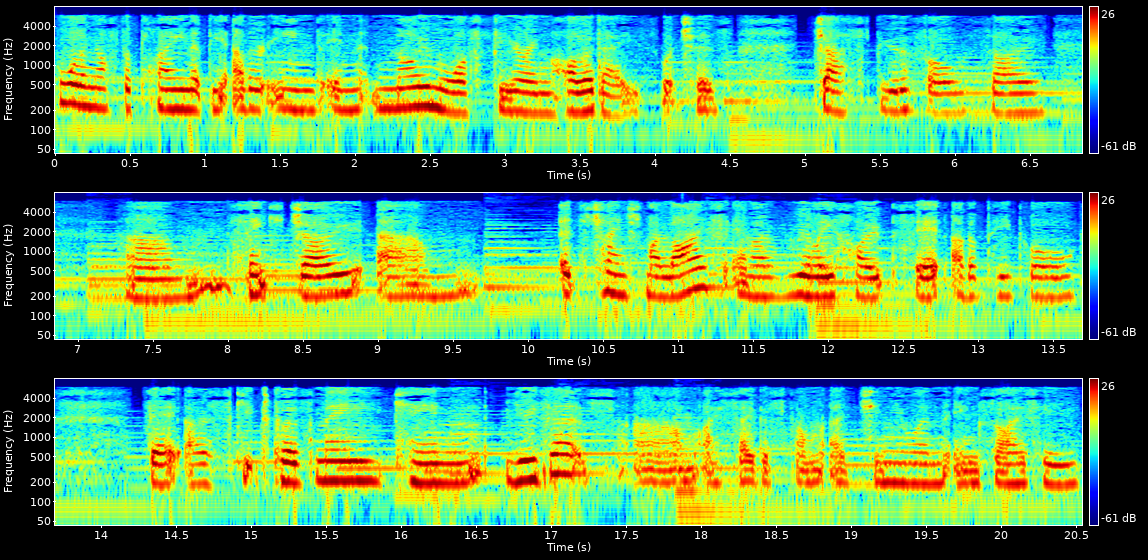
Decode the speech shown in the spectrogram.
falling off the plane at the other end, and no more fearing holidays, which is just beautiful. So um, thank you, Joe. Um, it's changed my life and I really hope that other people that are skeptical of me can use it. Um, I say this from a genuine anxiety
